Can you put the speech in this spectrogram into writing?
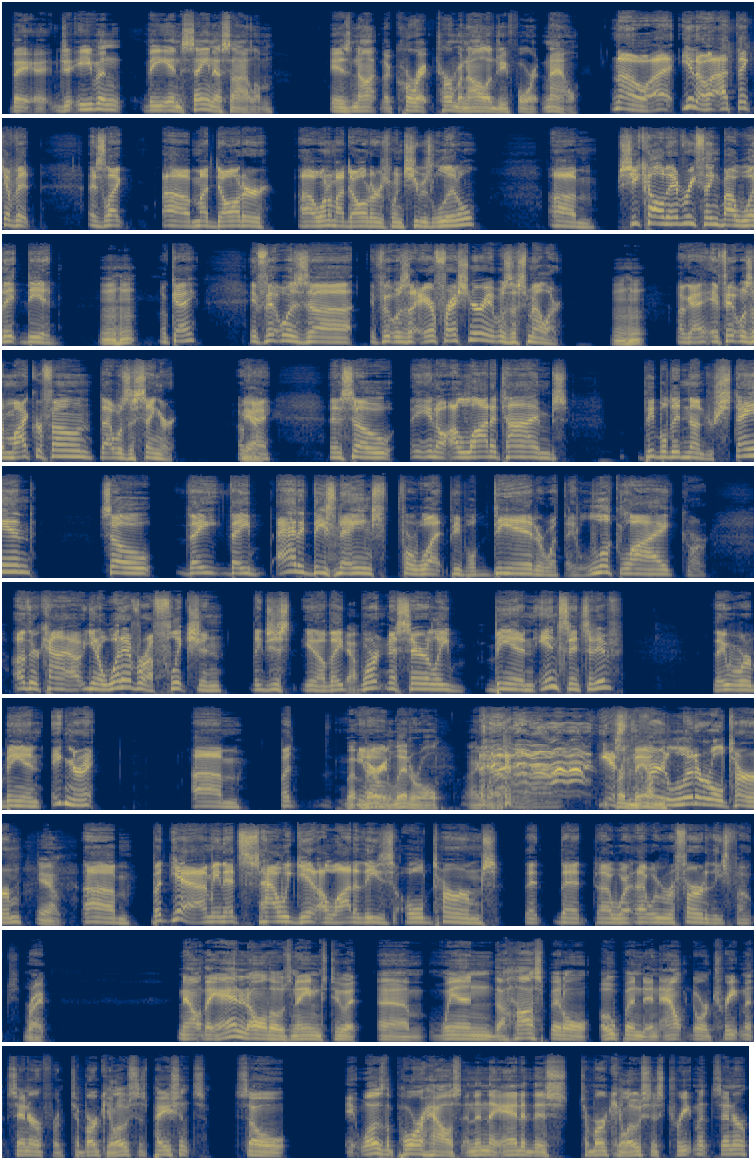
they uh, even the insane asylum is not the correct terminology for it now. No, I you know I think of it as like uh, my daughter, uh, one of my daughters when she was little, um, she called everything by what it did. Mm-hmm. Okay, if it was uh, if it was an air freshener, it was a smeller. Mm-hmm. Okay, if it was a microphone, that was a singer. Okay. Yeah. And so, you know, a lot of times people didn't understand. So they they added these names for what people did or what they look like or other kind of you know whatever affliction they just you know they Yeah. weren't necessarily being insensitive they were being ignorant um but but very know- literal, I guess. yes For them. very literal term yeah. um but yeah i mean that's how we get a lot of these old terms that that uh, that we refer to these folks Right. Now they added all those names to it um, when the hospital opened an outdoor treatment center for tuberculosis patients. So it was the poorhouse, and then they added this tuberculosis treatment center,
